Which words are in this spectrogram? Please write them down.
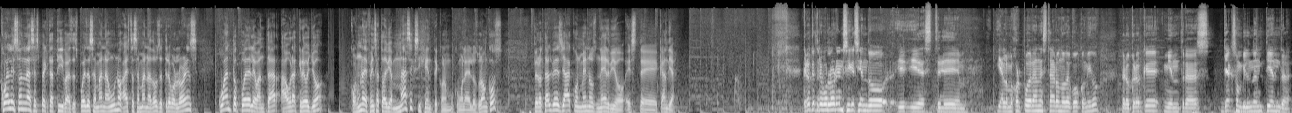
¿Cuáles son las expectativas después de semana 1 a esta semana 2 de Trevor Lawrence? ¿Cuánto puede levantar ahora, creo yo, con una defensa todavía más exigente como, como la de los Broncos, pero tal vez ya con menos nervio, este, Candia? Creo que Trevor Lawrence sigue siendo y, este y a lo mejor podrán estar o no de acuerdo conmigo, pero creo que mientras Jacksonville no entienda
